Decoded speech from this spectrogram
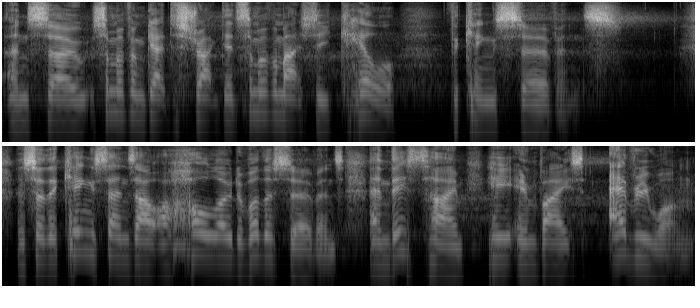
And so some of them get distracted, some of them actually kill the king's servants. And so the king sends out a whole load of other servants, and this time he invites everyone.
